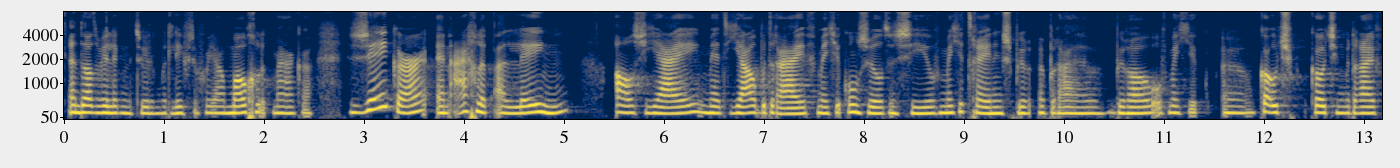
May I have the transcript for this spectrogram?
En dat wil ik natuurlijk met liefde voor jou mogelijk maken. Zeker en eigenlijk alleen als jij met jouw bedrijf, met je consultancy of met je trainingsbureau of met je uh, coach, coachingbedrijf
